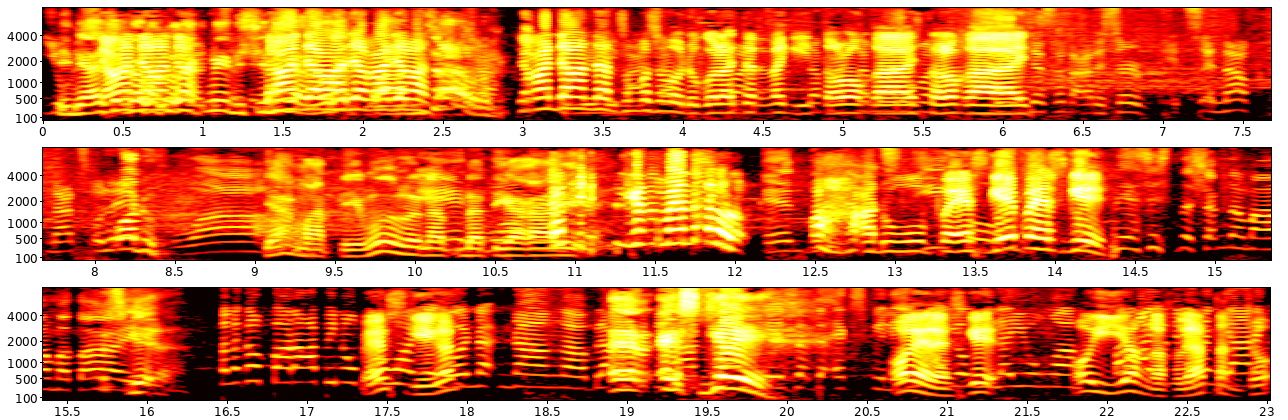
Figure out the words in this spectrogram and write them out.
Ini aja Jangan, kalau jangan, jangan. nih di sini. Jangan, jangan, jangan, jangan. lancar. Jangan, jangan, dan sumpah sumpah udah gue lancar lagi. Tolong guys, tolong guys. Waduh. Wow. Ya mati mulu Nat udah tiga kali. kita mental. Wah, aduh, PSG, PSG. PSG. Talagang parang pinupuha PSG kan? RSG. Oh, RSG. Oh, iya, nggak kelihatan, Cok.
